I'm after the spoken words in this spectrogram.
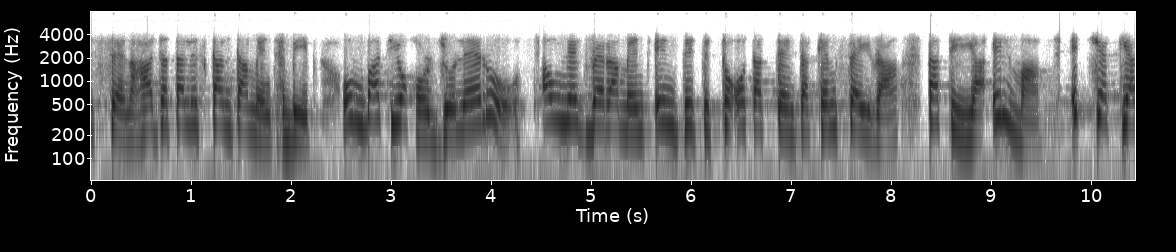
is-sena ħaġa tal-iskantament ħbieb u mbagħad joħorġu l-għeruq. Hawnhekk verament inti tittoqgħod attenta kemm sejra tagħtija ilma. Iċċekkja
